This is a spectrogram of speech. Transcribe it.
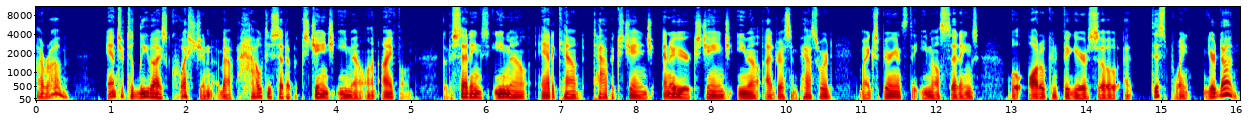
Hi, Rob. Answer to Levi's question about how to set up Exchange email on iPhone. Go to Settings, Email, Add Account, tap Exchange, enter your Exchange email address and password. In my experience, the email settings will auto configure, so at this point, you're done.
